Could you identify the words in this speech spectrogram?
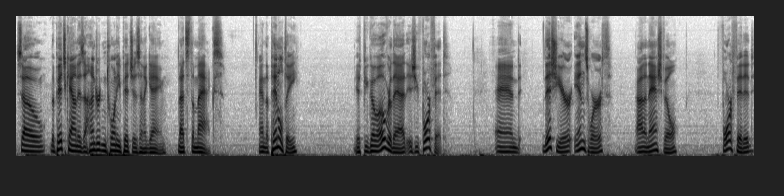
So the pitch count is 120 pitches in a game. That's the max. And the penalty, if you go over that, is you forfeit. And this year, Ensworth out of Nashville forfeited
